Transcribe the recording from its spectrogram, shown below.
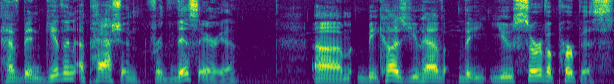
have been given a passion for this area um, because you have the you serve a purpose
